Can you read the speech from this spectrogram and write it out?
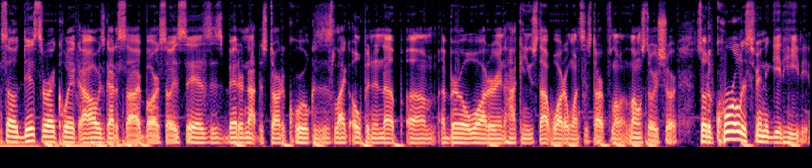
So this right quick, I always got a sidebar. So it says it's better not to start a quarrel because it's like opening up um, a barrel of water, and how can you stop water once it start flowing? Long story short, so the quarrel is finna get heated,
